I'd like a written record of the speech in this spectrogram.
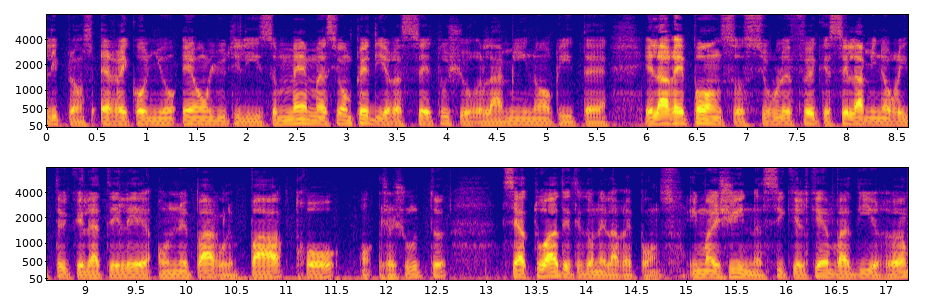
l'hypnose est reconnue et on l'utilise, même si on peut dire c'est toujours la minorité. Et la réponse sur le fait que c'est la minorité, que la télé, on ne parle pas trop, j'ajoute, c'est à toi de te donner la réponse. Imagine si quelqu'un va dire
